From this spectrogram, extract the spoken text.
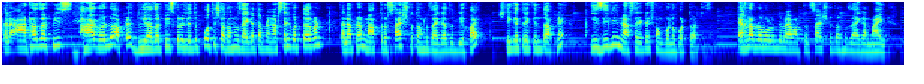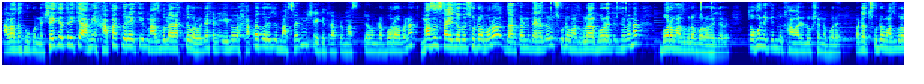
তাহলে আট হাজার পিস ভাগ হলো আপনার দুই হাজার পিস করে। যেহেতু প্রতি শতাংশ জায়গাতে আপনি নার্সারি করতে পারবেন, তাহলে আপনার মাত্র ষাট শতাংশ জায়গা যদি হয় সেই ক্ষেত্রে কিন্তু আপনি ইজিলি নার্সারিটা সম্পন্ন করতে পারতেছেন। এখন আপনারা বলুন যে আমার তো ষাট শতাংশ জায়গা নাই, আলাদা পুকুর নাই। সেই ক্ষেত্রে কি আমি হাফা করে কি মাছগুলো রাখতে পারব? দেখেন, এইভাবে হাফা করে যে মাছ রাখেন সেই ক্ষেত্রে আপনার মাছটা তেমনটা বড় হবে না। মাছের সাইজ হবে ছোট বড়, যার কারণে দেখা যাবে ছোট মাছগুলো আর বড় হতে হবে না, বড় মাছগুলো বড় হয়ে যাবে। তখনই কিন্তু খামারে লোকসানে পড়ে। অর্থাৎ ছোট মাছগুলো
